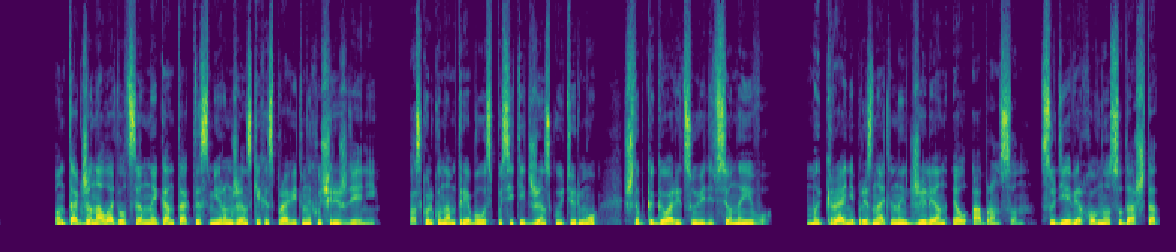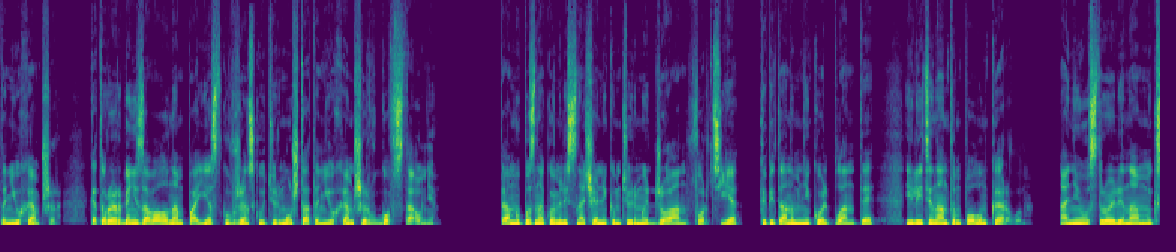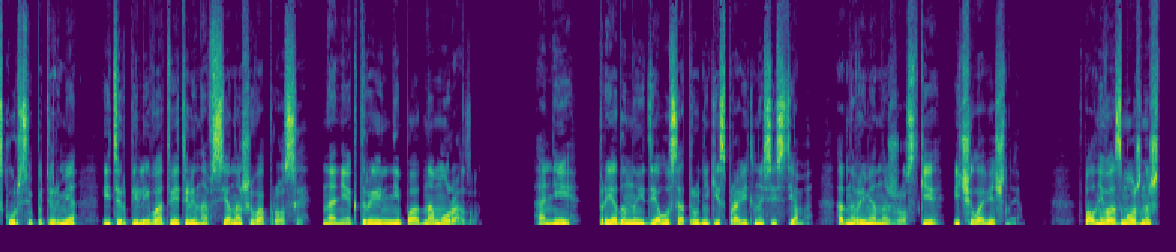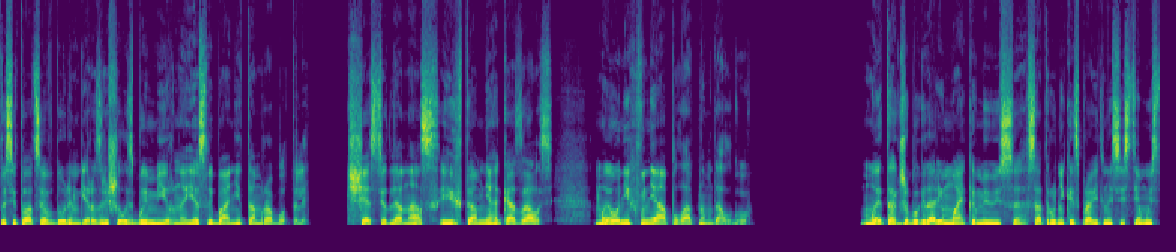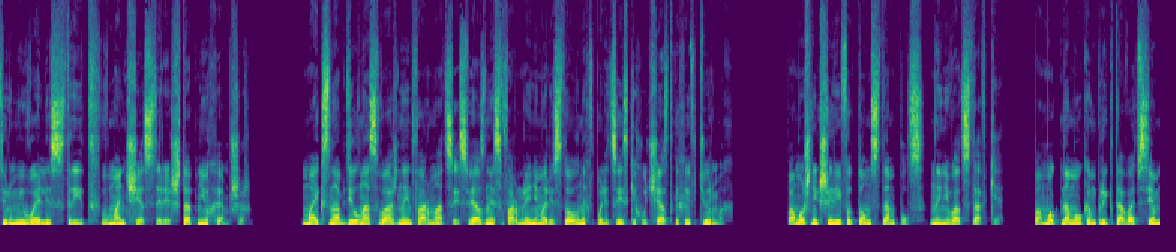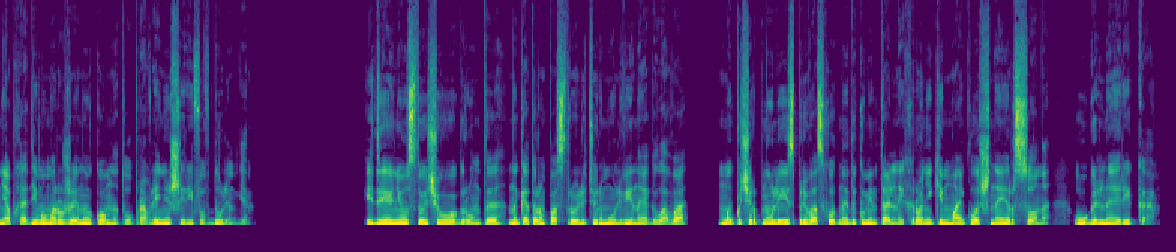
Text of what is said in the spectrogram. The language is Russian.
Он также наладил ценные контакты с миром женских исправительных учреждений. Поскольку нам требовалось посетить женскую тюрьму, чтобы, как говорится, увидеть все наяву, мы крайне признательны Джиллиан Л. Абрамсон, судье Верховного суда штата Нью-Хэмпшир, которая организовала нам поездку в женскую тюрьму штата Нью-Хэмпшир в Гофстауне. Там мы познакомились с начальником тюрьмы Джоан Фортье, капитаном Николь Планте и лейтенантом Полом Кэрроллом. Они устроили нам экскурсию по тюрьме и терпеливо ответили на все наши вопросы, на некоторые не по одному разу. Они — преданные делу сотрудники исправительной системы, одновременно жесткие и человечные. Вполне возможно, что ситуация в Дулинге разрешилась бы мирно, если бы они там работали. К счастью для нас, их там не оказалось. Мы у них в неоплатном долгу. Мы также благодарим Майка Мьюиса, сотрудника исправительной системы из тюрьмы Уэллис-стрит в Манчестере, штат Нью-Хэмпшир. Майк снабдил нас важной информацией, связанной с оформлением арестованных в полицейских участках и в тюрьмах. Помощник шерифа Том Стэмплс, ныне в отставке, помог нам укомплектовать всем необходимым оружейную комнату управления шерифа в Дулинге. Идею неустойчивого грунта, на котором построили тюрьму «Львиная голова», мы почерпнули из превосходной документальной хроники Майкла Шнейерсона «Угольная река».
